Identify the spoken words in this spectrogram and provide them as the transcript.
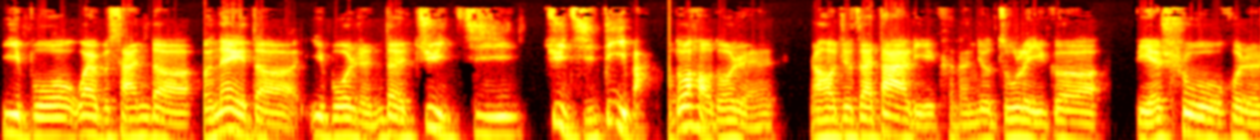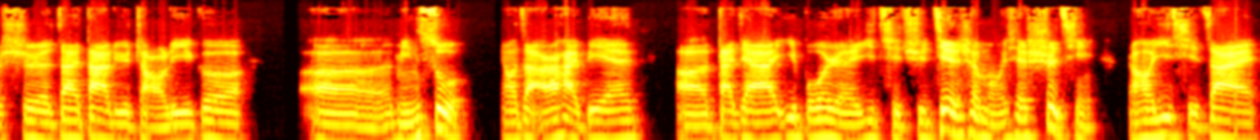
一波 Web 三的国内的一波人的聚集聚集地吧，好多好多人，然后就在大理，可能就租了一个别墅，或者是在大理找了一个呃民宿，然后在洱海边啊，大家一波人一起去建设某一些事情，然后一起在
